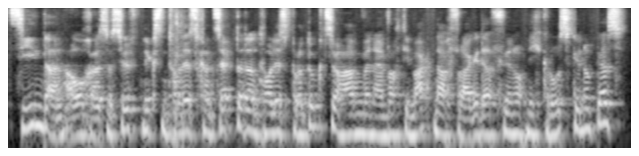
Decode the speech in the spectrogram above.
ziehen dann auch. Also es hilft nichts, ein tolles Konzept oder ein tolles Produkt zu haben, wenn einfach die Marktnachfrage dafür noch nicht groß genug ist.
